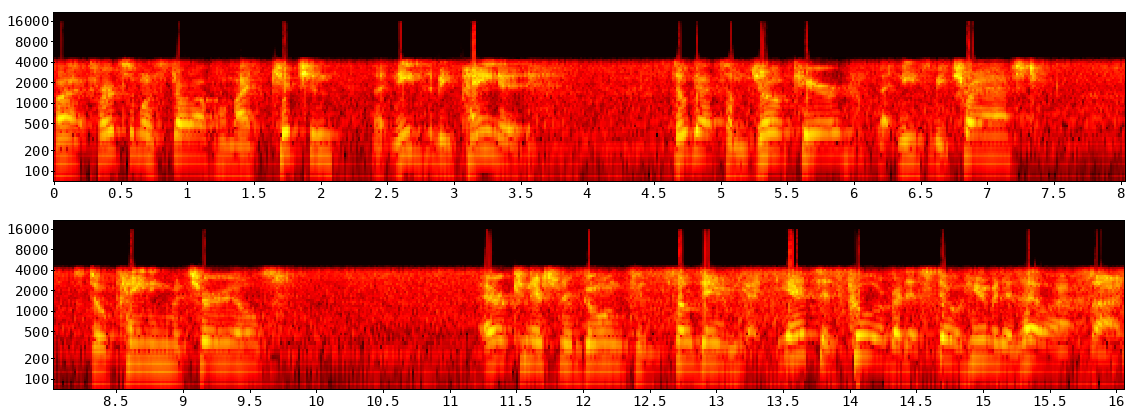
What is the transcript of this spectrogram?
Alright, first I'm going to start off with my kitchen that needs to be painted. Still got some junk here that needs to be trashed. Still painting materials. Air conditioner going because it's so damn... Yes, it's cooler, but it's still humid as hell outside.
